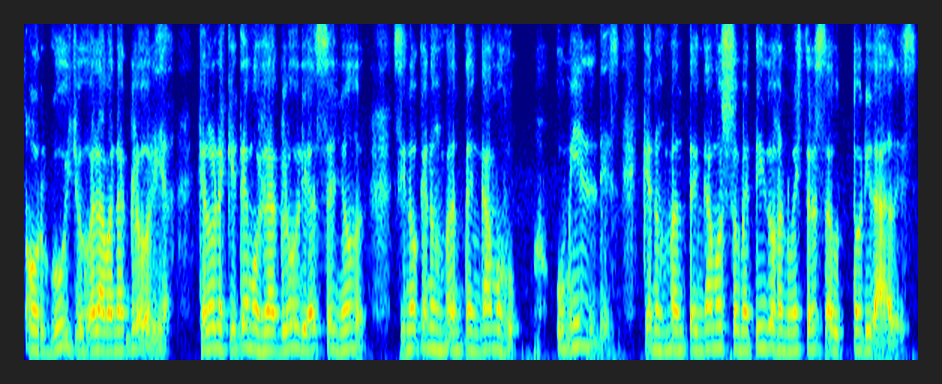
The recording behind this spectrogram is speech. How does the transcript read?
orgullo, a la vanagloria, que no les quitemos la gloria Señor, sino que nos mantengamos humildes, que nos mantengamos sometidos a nuestras autoridades.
